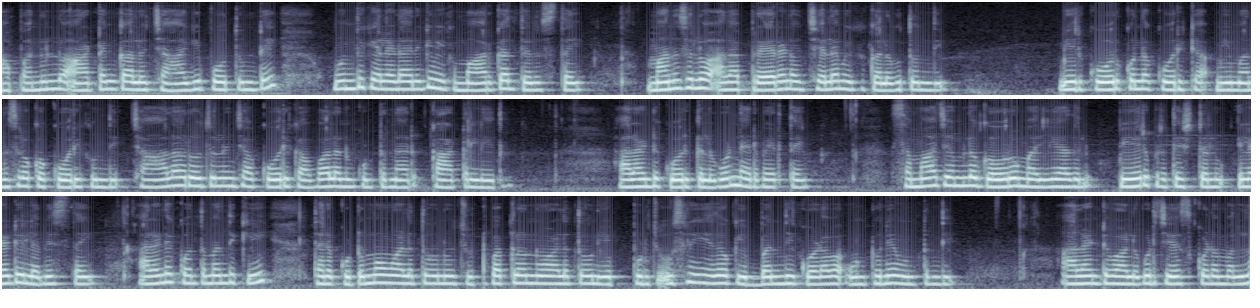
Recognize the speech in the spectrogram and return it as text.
ఆ పనుల్లో ఆటంకాలు చాగిపోతుంటే ముందుకు వెళ్ళడానికి మీకు మార్గాలు తెలుస్తాయి. మనసులో అలా ప్రేరణ వచ్చేలా మీకు కలుగుతుంది. మీరు కోరుకున్న కోరిక మీ మనసులో ఒక కోరిక ఉంది. చాలా రోజుల నుంచి ఆ కోరిక అవ్వాలనుకుంటున్నారు. కాటలేదు అలాంటి కోరికలు కూడా నెరవేరుతాయి. సమాజంలో గౌరవ మర్యాదలు పేరు ప్రతిష్టలు ఇలాంటివి లభిస్తాయి. అలానే కొంతమందికి తన కుటుంబం వాళ్ళతోనూ చుట్టుపక్కల ఉన్న వాళ్ళతోనూ ఎప్పుడు చూసినా ఏదో ఒక ఇబ్బంది గొడవ ఉంటూనే ఉంటుంది. అలాంటి వాళ్ళు కూడా చేసుకోవడం వల్ల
